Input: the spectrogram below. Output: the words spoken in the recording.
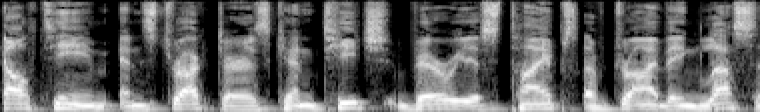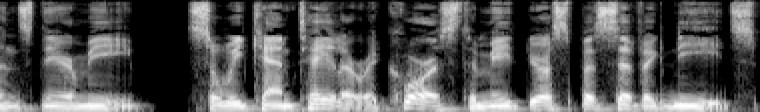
L-Team instructors can teach various types of driving lessons near me, so we can tailor a course to meet your specific needs.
